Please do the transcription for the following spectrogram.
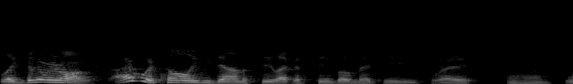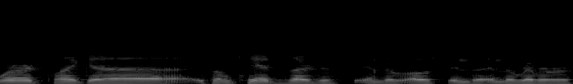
Like, don't get me wrong. I would totally be down to see like a Steamboat Mickey, right? mm-hmm. Where it's like uh some kids are just in the ocean, in the in the river,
